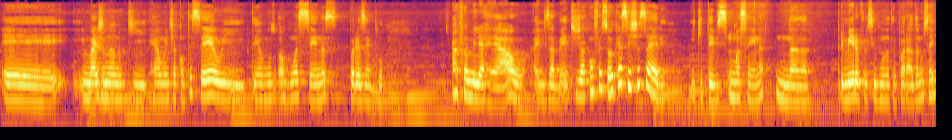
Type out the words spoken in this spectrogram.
é, imaginando que realmente aconteceu e tem alguns, algumas cenas, por exemplo, a família real, a Elizabeth, já confessou que assiste a série e que teve uma cena na primeira ou segunda temporada, não sei,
